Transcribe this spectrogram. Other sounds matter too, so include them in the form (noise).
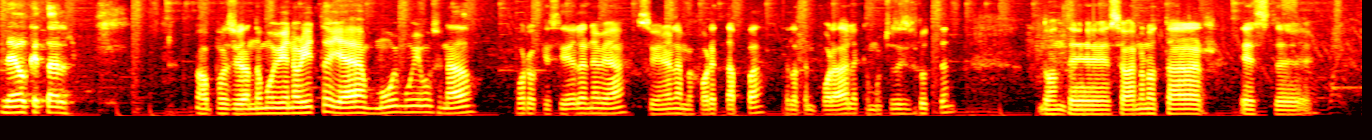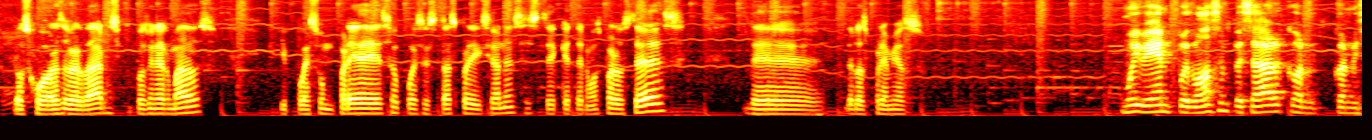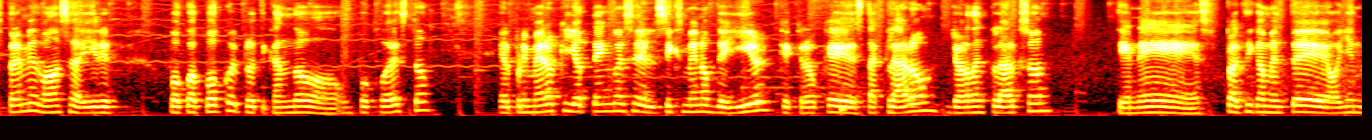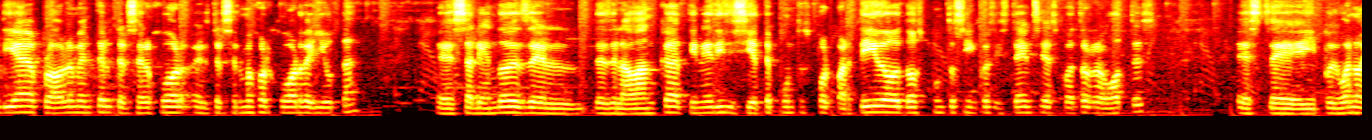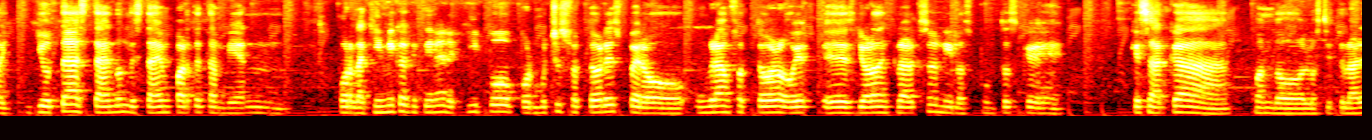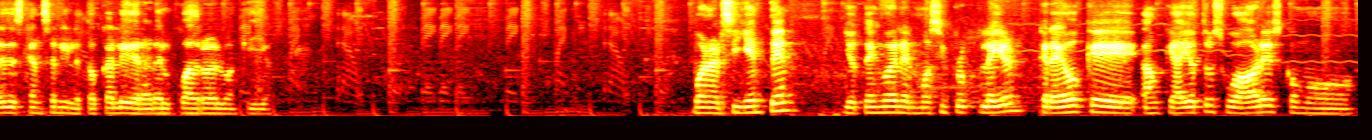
Leo, ¿qué tal? Oh, pues yo ando muy bien ahorita, ya muy, muy emocionado por lo que sigue la NBA. Se viene la mejor etapa de la temporada, la que muchos disfrutan, donde se van a notar este, los jugadores de verdad, los equipos bien armados. Y pues un pre de eso, pues estas predicciones este, que tenemos para ustedes de, los premios. Muy bien, pues vamos a empezar con, con, mis premios. Vamos a ir poco a poco y platicando un poco esto. El primero que yo tengo es el Six Men of the Year, que creo que está claro. Jordan Clarkson tiene, es prácticamente hoy en día probablemente el tercer, jugador, el tercer mejor jugador de Utah. Eh, saliendo desde, el, desde la banca, tiene 17 puntos por partido, 2.5 asistencias, 4 rebotes. Este, y pues bueno, Utah está en donde está en parte también por la química que tiene el equipo, por muchos factores, pero un gran factor es Jordan Clarkson y los puntos que, que saca cuando los titulares descansan y le toca liderar el cuadro del banquillo. Bueno, el siguiente yo tengo en el Most Improved Player. Creo que aunque hay otros jugadores como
